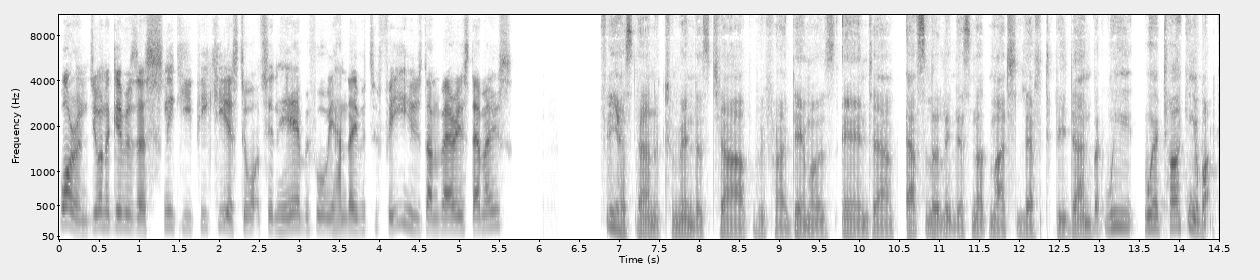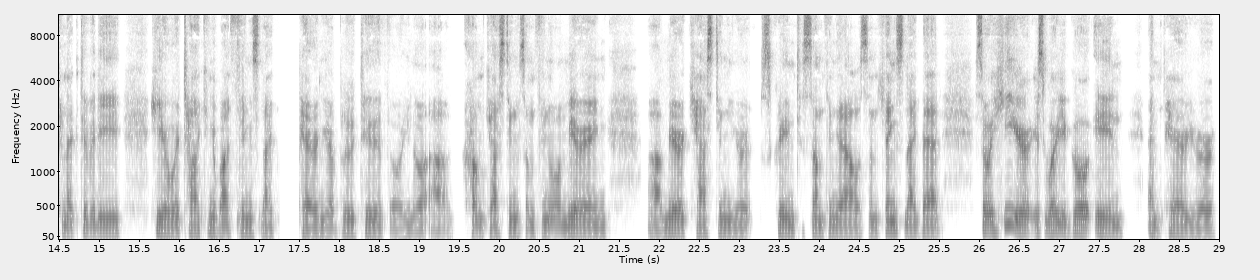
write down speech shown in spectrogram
Warren, do you want to give us a sneaky peeky as to what's in here before we hand over to Fee, who's done various demos? Fee has done a tremendous job with our demos, and uh, absolutely, there's not much left to be done. But we we're talking about connectivity here. We're talking about things like pairing your Bluetooth, or you know, uh, Chromecasting something, or mirroring, uh, mirror casting your screen to something else, and things like that. So here is where you go in and pair your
